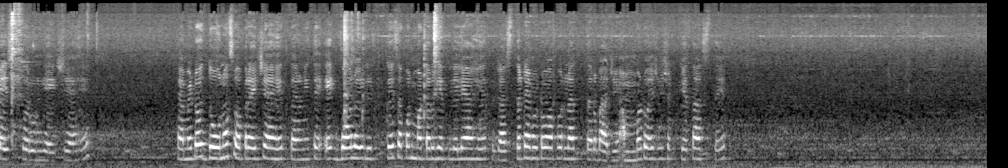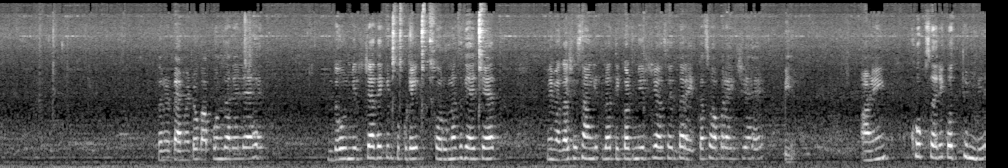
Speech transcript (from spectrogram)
पेस्ट करून घ्यायची आहे. टॅमॅटो दोनच वापरायचे आहेत कारण इथे एक बॉल होईल इतकेच आपण मटर घेतलेले आहेत. जास्त टॅमॅटो वापरलात तर भाजी आंबट व्हायची शक्यता असते. तर टॅमॅटो कापून झालेले आहेत. दोन मिरच्या देखील तुकडे करूनच घ्यायचे आहेत. मी मगाशी सांगितलं तिखट मिरची असेल तर एकच वापरायची आहे. आणि खूप सारी कोथिंबीर.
